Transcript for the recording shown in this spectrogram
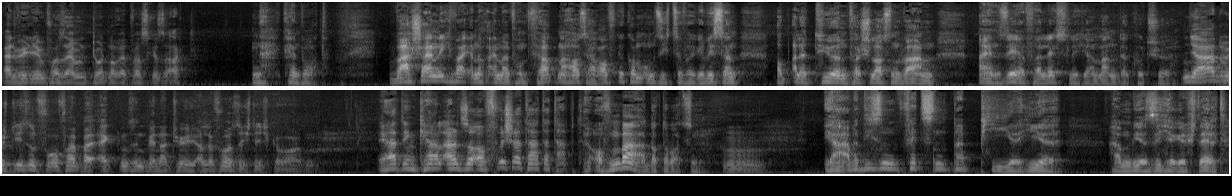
Hat William vor seinem Tod noch etwas gesagt? Na, kein Wort. Wahrscheinlich war er noch einmal vom Pförtnerhaus heraufgekommen, um sich zu vergewissern, ob alle Türen verschlossen waren. Ein sehr verlässlicher Mann, der Kutscher. Ja, durch diesen Vorfall bei Acton sind wir natürlich alle vorsichtig geworden. Er hat den Kerl also auf frischer Tat ertappt. Ja, offenbar, Dr. Watson. Hm. Ja, aber diesen fetzen Papier hier haben wir sichergestellt.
